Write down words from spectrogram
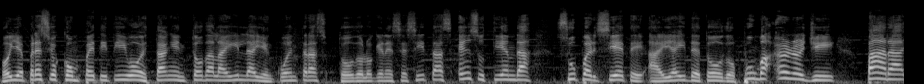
Oye, precios competitivos están en toda la isla y encuentras todo lo que necesitas en sus tiendas Super 7. Ahí hay de todo. Puma Energy para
